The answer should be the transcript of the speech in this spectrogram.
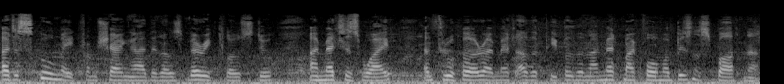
I had a schoolmate from Shanghai that I was very close to. I met his wife, and through her, I met other people. Then I met my former business partner,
